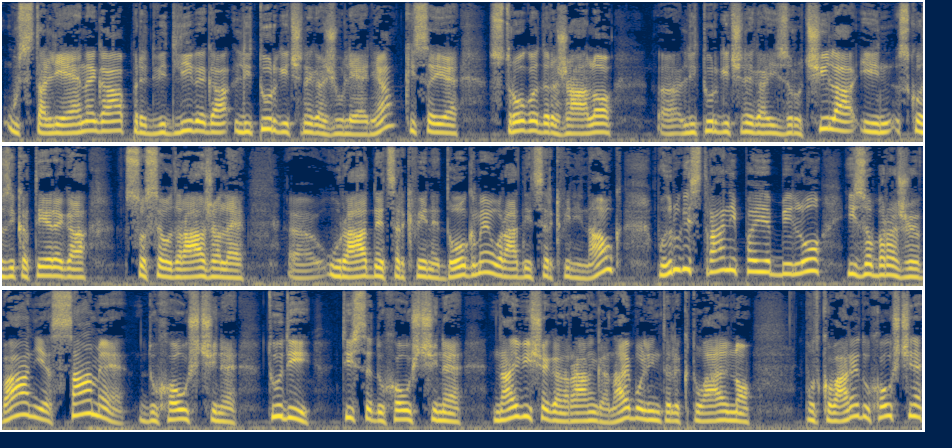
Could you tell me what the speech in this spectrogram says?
ustaljenega, predvidljivega liturgičnega življenja, ki se je strogo držalo uh, liturgičnega izročila in skozi katerega so se odražale uh, uradne crkvene dogme, uradni crkveni nauk, po drugi strani pa je bilo izobraževanje same duhovščine, tudi tiste duhovščine najvišjega ranga, najbolj intelektualno podkovane duhovščine,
